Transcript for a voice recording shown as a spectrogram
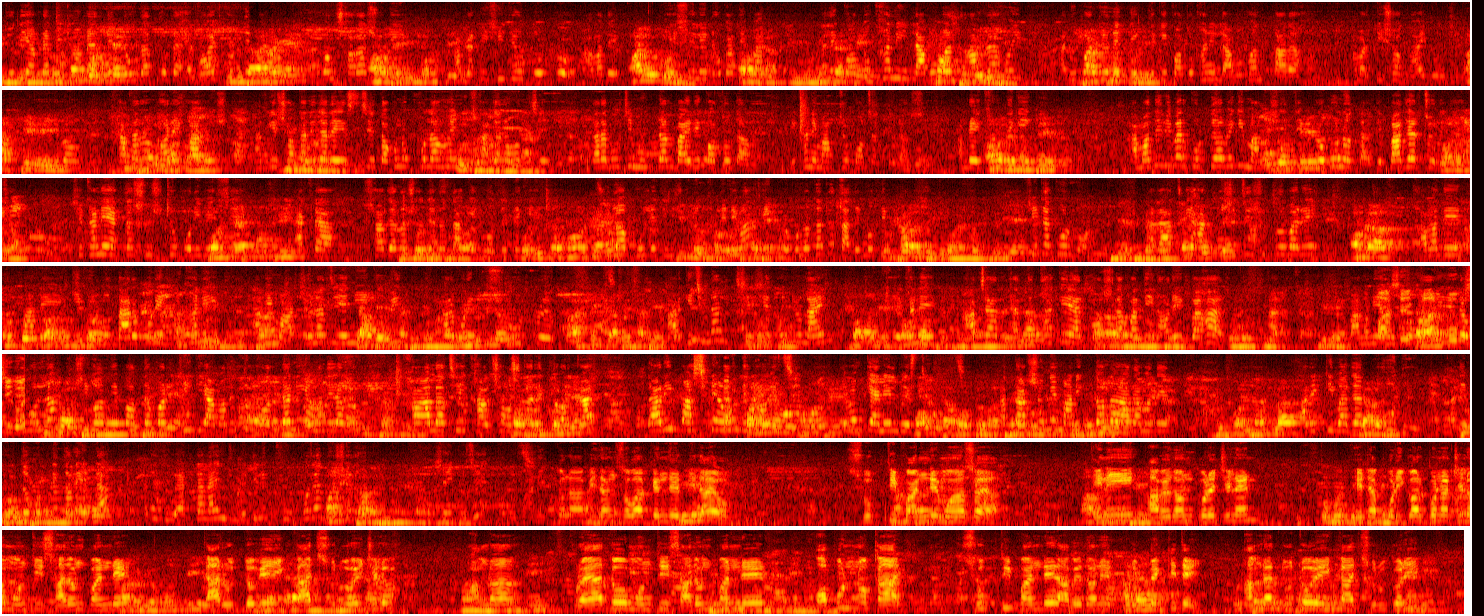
যদি আমরা মিডলম্যানদের দৌরাত্মটা অ্যাভয়েড করতে পারি এবং সরাসরি আমরা কৃষিজ দ্রব্য আমাদের এসেলে ঢোকাতে পারি তাহলে কতখানি লাভবান আমরা হই আর উপার্জনের দিক থেকে কতখানি লাভবান তারা হন? আমার কৃষক ভাই বোনরা এবং সাধারণ ঘরের মানুষ আজকে সকালে যারা এসছে তখনও খোলা হয়নি সাজানো হচ্ছে। তারা বলছে মুগ ডাল বাইরে কত দাম? এখানে মাত্র পঁচাত্তর আসে আমরা এখান থেকেই কিনবো। আমাদের এবার করতে হবে কি মানুষের যে প্রবণতা যে বাজার চলে যাচ্ছে সেখানে একটা সুষ্ঠু পরিবেশে একটা সাজানো সাজানো, তাকের মধ্যে থেকে সুলভ মূল্যে জিনিসগুলো তুলে নেওয়া, এই প্রবণতাটা তাদের মধ্যে সেটা করব। আর আজকে হাট বসেছে শুক্রবারে, আমাদের মানে কি বলব, তার উপরে একটুখানি আমি মার্জনা চেয়ে নিয়ে কবি, তার উপরে সুর প্রয়োগ। আর কিছু না, শেষের দুটো লাইন এখানে আচার এত থাকে আর মশলাপাতি, হরেক বাহার আর বললাম বক্সিগন্ধে পদ্মা পরে ঠিকই আমাদের তো পদ্মা নেই আমাদের এখন খাল আছে খাল সংস্কারের দরকার। তারই পাশে আমাদের রয়েছে এবং ক্যানেল বেস্টে আর তার সঙ্গে মানিকতলা আর আমাদের আরেকটি বাজার বহু দূর। মধ্যবর্তী তলে এটা। আচ্ছা দু একটা লাইন জুড়ে দিলে খুব বোঝা দোষের হবে সেই বুঝে মানিকতলা বিধানসভা কেন্দ্রের বিধায়ক সুপ্তি পাণ্ডে মহাশয়া তিনি আবেদন করেছিলেন এটা পরিকল্পনা ছিল মন্ত্রী সাধন পাণ্ডে। তার উদ্যোগেই কাজ শুরু হয়েছিল। আমরা প্রয়াত মন্ত্রী সাধন পাণ্ডের অপূর্ণ কাজ সুপ্তি পাণ্ডের আবেদনের পরিপ্রেক্ষিতেই আমরা দ্রুত এই কাজ শুরু করি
